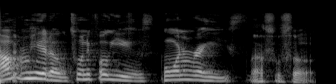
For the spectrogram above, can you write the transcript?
I'm from here though, 24 years, born and raised. That's what's up.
